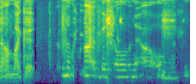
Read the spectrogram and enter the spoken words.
sound like it. No, not official, no. Mm -hmm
